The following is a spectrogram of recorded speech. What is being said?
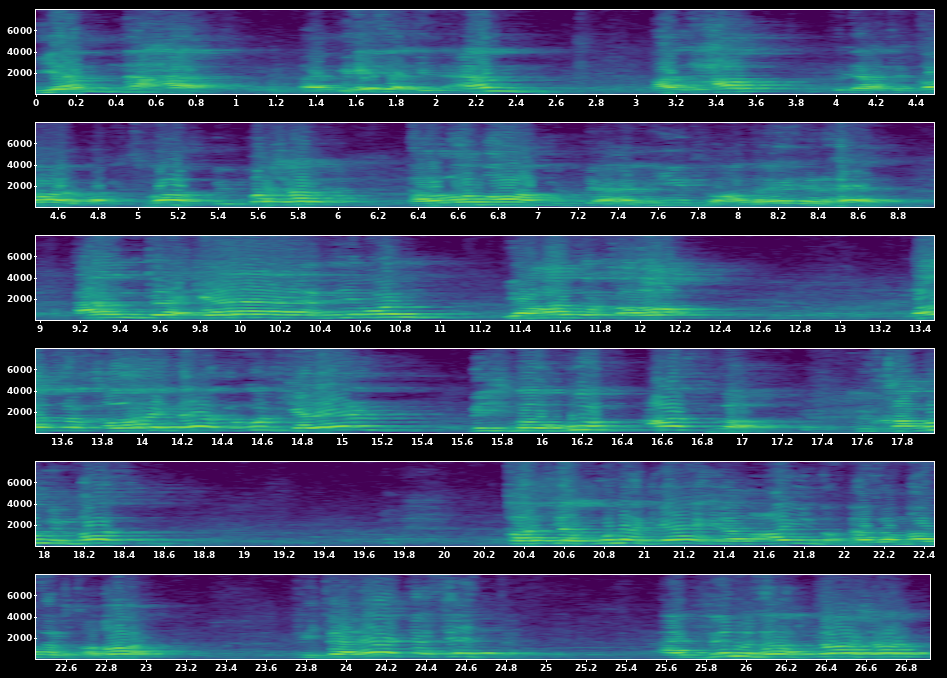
يمنح أجهزة الأمن الحق في الاعتقال والاحتفاظ بالبشر طالما متهمين في قضايا الإرهاب. أنت كاذب يا مصدر قضاء مصدر قضائي ده بيقول كلام مش موجود أصلا في القانون المصري. قد يكون جاهلا أيضا هذا المصدر القضائي في 3 6 2013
